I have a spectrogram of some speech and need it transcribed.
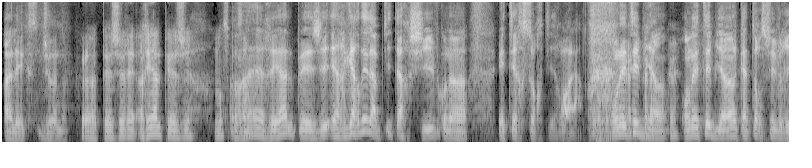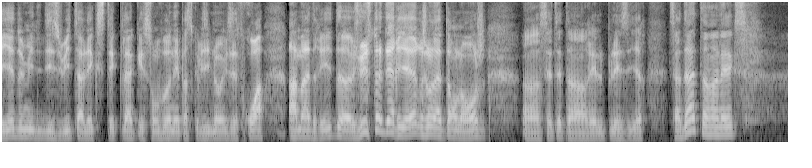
Alex, John. Euh, PSG, Real PSG, non c'est pas ça Real PSG. Et regardez la petite archive qu'on a été ressortir. Voilà. On était bien. On était bien. 14 février 2018. Alex Teclac et son bonnet parce que visiblement il faisait froid à Madrid. Juste derrière, Jonathan Lange. Euh, C'était un réel plaisir. Ça date, hein, Alex?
